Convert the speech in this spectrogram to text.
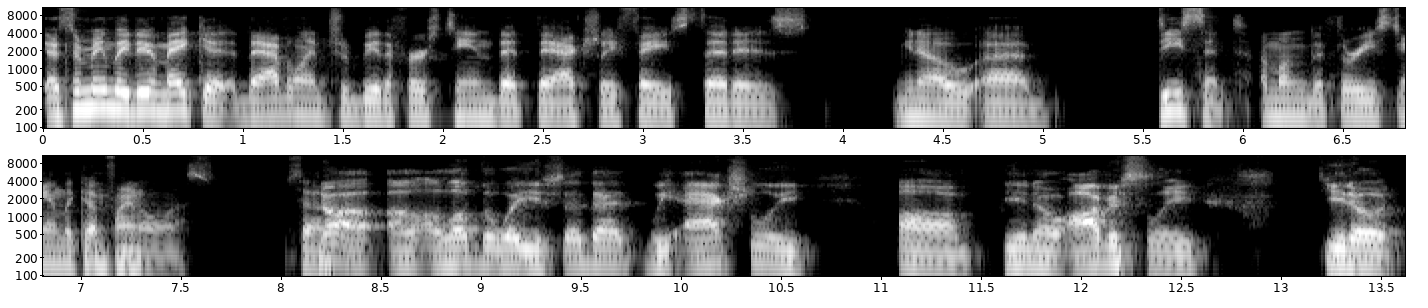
assuming they do make it, the Avalanche would be the first team that they actually face that is you know, uh, decent among the three Stanley Cup mm-hmm. finalists. So no, I, I love the way you said that. We actually, um, you know, obviously, you know,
